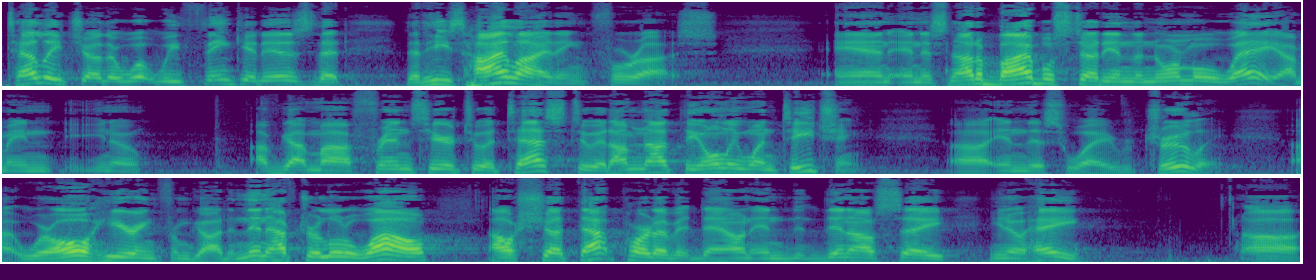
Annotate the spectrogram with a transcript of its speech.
tell each other what we think it is that, that he's highlighting for us. And, and it's not a Bible study in the normal way. I mean, you know, I've got my friends here to attest to it. I'm not the only one teaching uh, in this way, truly. Uh, we're all hearing from God. And then after a little while, I'll shut that part of it down and then I'll say, you know, hey, uh,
